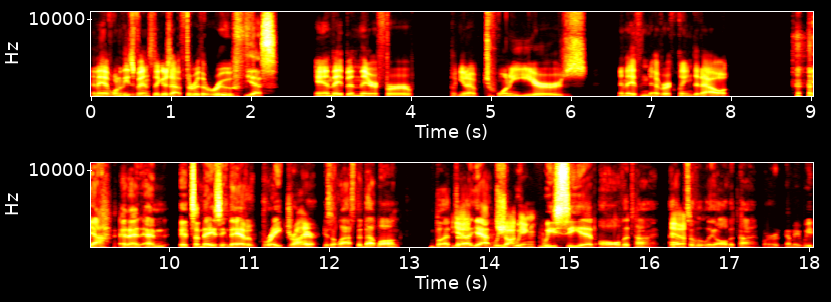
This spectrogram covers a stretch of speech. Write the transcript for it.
and they have one of these vents that goes out through the roof, Yes. and they've been there for you know twenty years, and they've never cleaned it out. Yeah, and and it's amazing. They have a great dryer because it lasted that long. But Yeah, uh, yeah, we, we we see it all the time, Yeah. absolutely all the time. Where I mean, we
